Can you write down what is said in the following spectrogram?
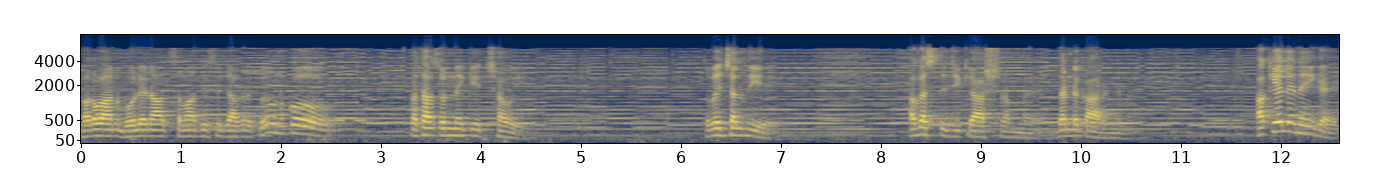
भगवान भोलेनाथ समाधि से जागृत हुए। उनको कथा सुनने की इच्छा हुई। तो वे चल दिए। अगस्त्य जी के आश्रम में, दंडकारण्य में। अकेले नहीं गए।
